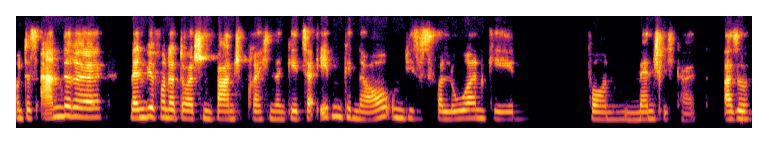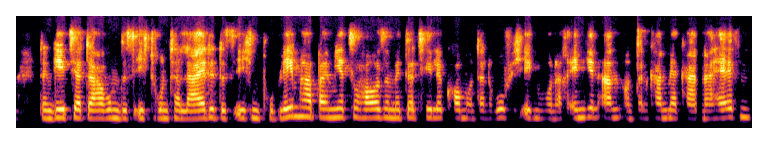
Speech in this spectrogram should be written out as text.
Und das andere, wenn wir von der Deutschen Bahn sprechen, dann geht es ja eben genau um dieses Verlorengehen von Menschlichkeit. Also dann geht es ja darum, dass ich darunter leide, dass ich ein Problem habe bei mir zu Hause mit der Telekom und dann rufe ich irgendwo nach Indien an und dann kann mir keiner helfen.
